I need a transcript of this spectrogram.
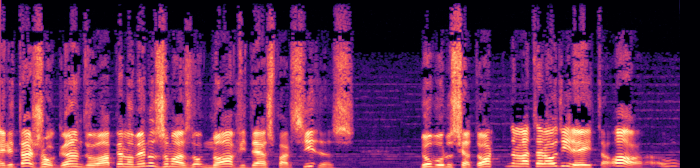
ele está jogando há pelo menos umas 9, 10 partidas no Borussia Dortmund na lateral direita. Ó, o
